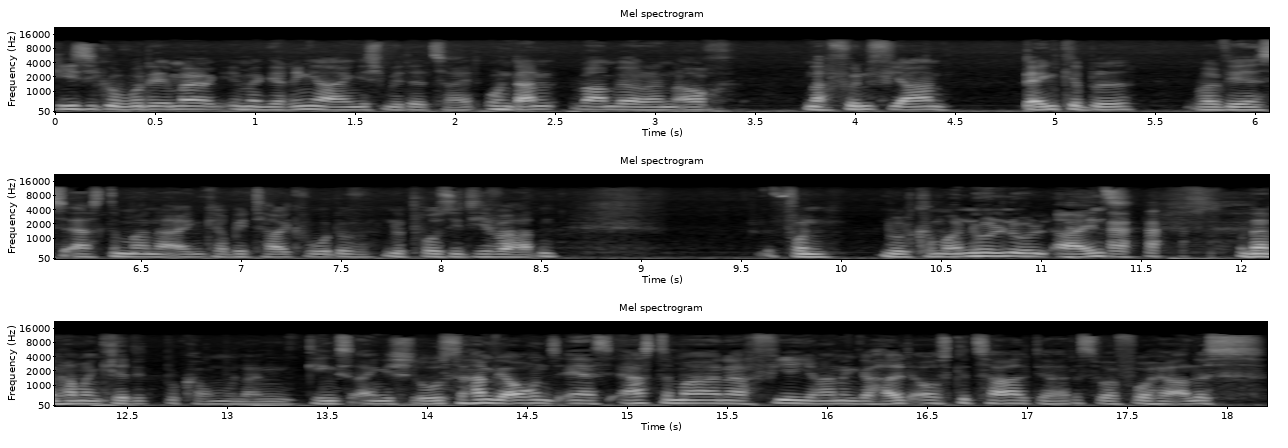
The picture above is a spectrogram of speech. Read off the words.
Risiko wurde immer, immer geringer eigentlich mit der Zeit. Und dann waren wir dann auch nach fünf Jahren bankable, weil wir das erste Mal eine Eigenkapitalquote, eine positive hatten von 0,001 und dann haben wir einen Kredit bekommen und dann ging es eigentlich los. Da haben wir auch uns erst das erste Mal nach vier Jahren ein Gehalt ausgezahlt. Ja, das war vorher alles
